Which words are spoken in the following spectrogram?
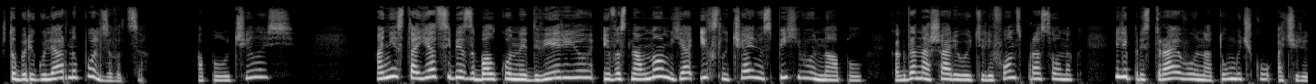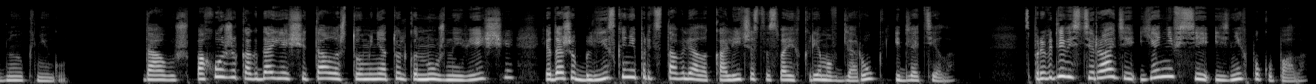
чтобы регулярно пользоваться. А получилось... Они стоят себе за балконной дверью, и в основном я их случайно спихиваю на пол, когда нашариваю телефон с просонок или пристраиваю на тумбочку очередную книгу. Да уж, похоже, когда я считала, что у меня только нужные вещи, я даже близко не представляла количество своих кремов для рук и для тела. Справедливости ради, я не все из них покупала.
